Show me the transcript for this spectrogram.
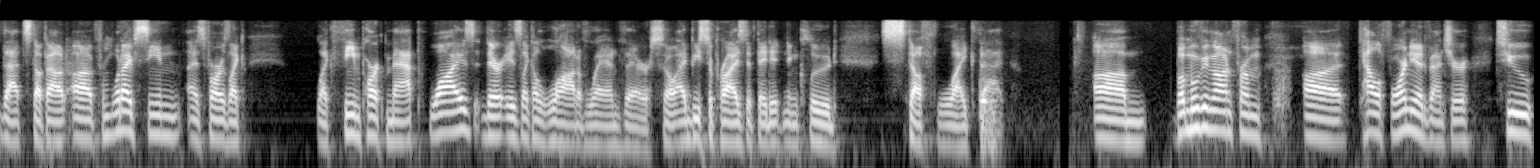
that stuff out. Uh, from what I've seen, as far as like like theme park map wise, there is like a lot of land there. So I'd be surprised if they didn't include stuff like that. Um, but moving on from uh, California Adventure to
